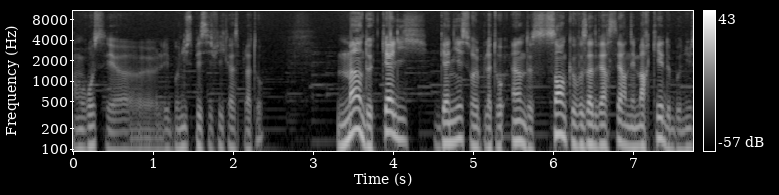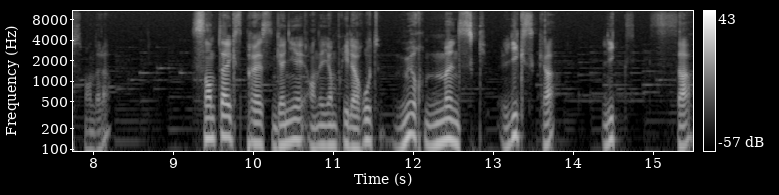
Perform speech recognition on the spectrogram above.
En gros, c'est euh, les bonus spécifiques à ce plateau. Main de Kali, gagné sur le plateau Inde sans que vos adversaires n'aient marqué de bonus mandala. Santa Express, gagné en ayant pris la route Murmansk-Likska. Liksa.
